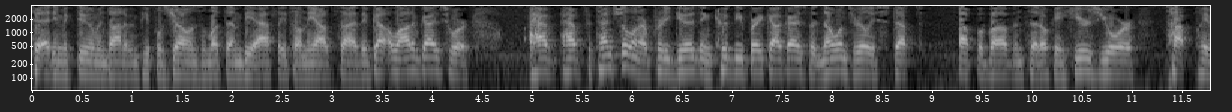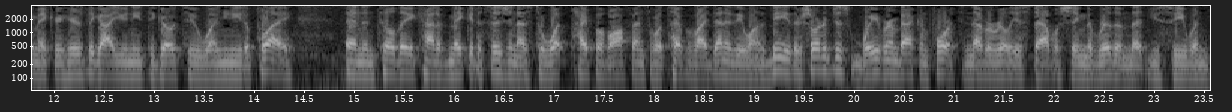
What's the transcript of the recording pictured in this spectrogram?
to Eddie McDoom and Donovan Peoples Jones and let them be athletes on the outside? They've got a lot of guys who are have have potential and are pretty good and could be breakout guys, but no one's really stepped up above and said, okay, here's your top playmaker. Here's the guy you need to go to when you need a play. And until they kind of make a decision as to what type of offense and what type of identity they want to be, they're sort of just wavering back and forth and never really establishing the rhythm that you see when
